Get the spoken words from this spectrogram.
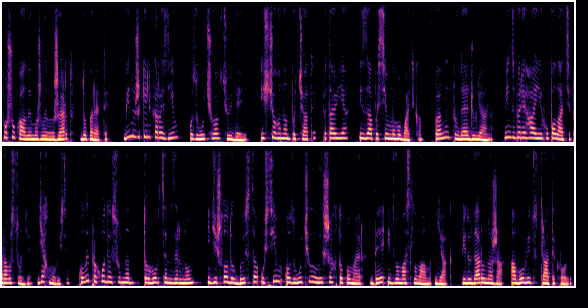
пошукали можливих жертв доперети. Він уже кілька разів озвучував цю ідею. І з чого нам почати? питаю я, із записів мого батька. Впевнено, відповідає Джуліана. Він зберігає їх у палаці правосуддя. Я хмурюся. Коли проходив суд над торговцем зерном і дійшло до вбивства, усім озвучили лише хто помер, де і двома словами як від удару ножа або від втрати крові.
